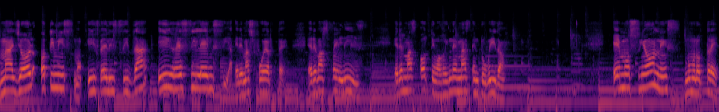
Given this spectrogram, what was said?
Mayor optimismo y felicidad y resiliencia. Eres más fuerte, eres más feliz, eres más óptimo, rinde más en tu vida. Emociones, número 3,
